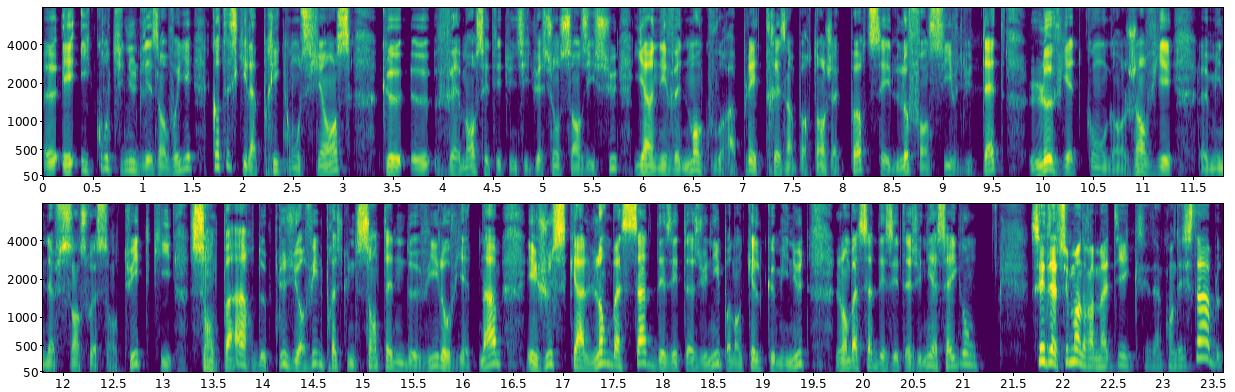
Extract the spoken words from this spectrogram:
et il continue de les envoyer. Quand est-ce qu'il a pris conscience que vraiment c'était une situation sans issue? Il y a un événement que vous rappelez très important, Jacques Porte, c'est l'offensive du Tet, le Viet Cong en janvier 1968, euh, qui s'empare de plusieurs villes, presque une centaine de villes au Vietnam, et jusqu'à l'ambassade des États-Unis pendant quelques minutes, l'ambassade des États-Unis à Saigon. C'est absolument dramatique, c'est incontestable.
